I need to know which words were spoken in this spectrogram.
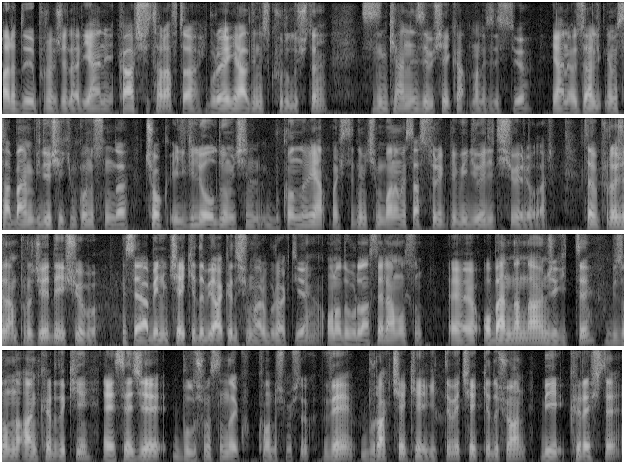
aradığı projeler. Yani karşı taraf da buraya geldiğiniz kuruluş da sizin kendinize bir şey katmanızı istiyor. Yani özellikle mesela ben video çekim konusunda çok ilgili olduğum için, bu konuları yapmak istediğim için bana mesela sürekli video edit işi veriyorlar. Tabii projeden projeye değişiyor bu. Mesela benim Çekya'da bir arkadaşım var Burak diye. Ona da buradan selam olsun. Ee, o benden daha önce gitti. Biz onunla Ankara'daki ESC buluşmasında konuşmuştuk. Ve Burak Çekya'ya gitti ve Çekya'da şu an bir kreşte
